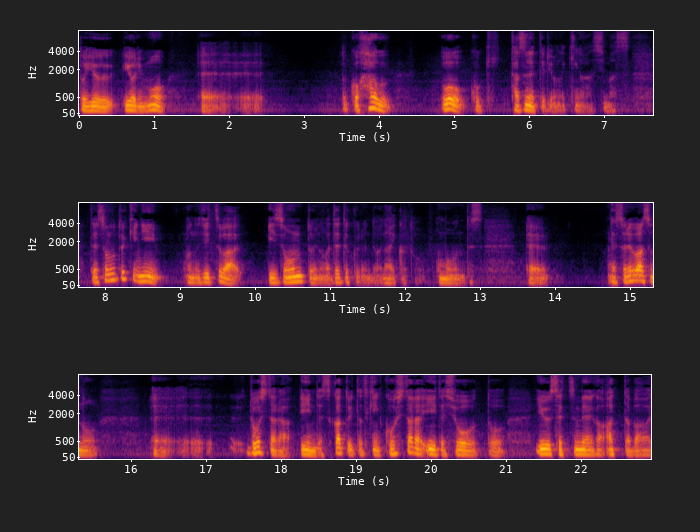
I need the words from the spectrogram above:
というよりも、えー、こう how をこう尋ねているような気がします。でその時にあの実は依存というのが出てくるんではないかと思うんです。えー、それはその、えーどうしたらいいんですかといった時にこうしたらいいでしょうという説明があった場合、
